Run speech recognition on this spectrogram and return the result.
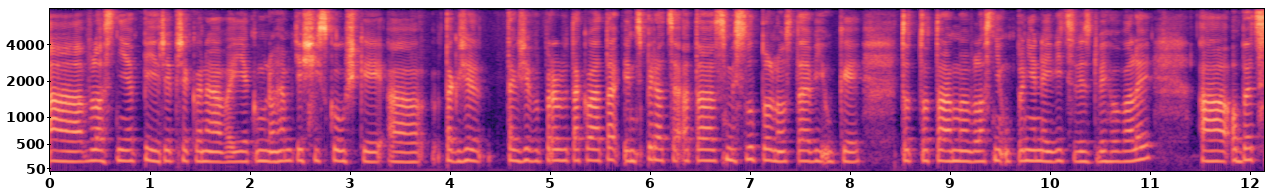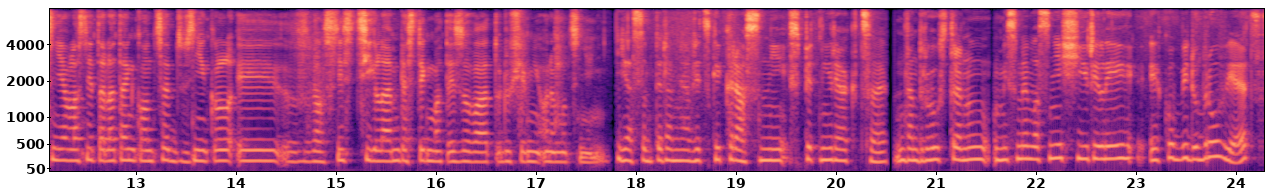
a vlastně píři překonávají jako mnohem těžší zkoušky a takže, takže opravdu taková ta inspirace a ta smysluplnost té výuky, to, to tam vlastně úplně nejvíc vyzdvihovali a obecně vlastně tenhle ten koncept vznikl i vlastně s cílem destigmatizovat duševní onemocnění. Já jsem teda měla vždycky krásný zpětný reakce. Na druhou stranu, my jsme vlastně šířili jakoby dobrou věc,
